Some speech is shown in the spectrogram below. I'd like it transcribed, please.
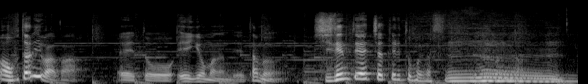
まあ、お二人は、まあえー、と営業マンなんで多分自然とやっちゃってると思います。うん。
